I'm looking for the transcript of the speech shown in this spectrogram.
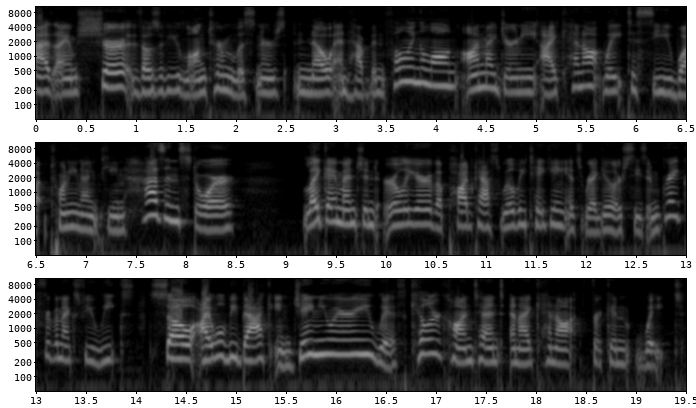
as I am sure those of you long term listeners know and have been following along on my journey. I cannot wait to see what 2019 has in store. Like I mentioned earlier, the podcast will be taking its regular season break for the next few weeks. So I will be back in January with killer content, and I cannot freaking wait.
